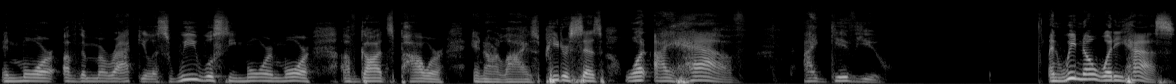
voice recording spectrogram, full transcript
and more of the miraculous. We will see more and more of God's power in our lives. Peter says, What I have, I give you. And we know what he has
